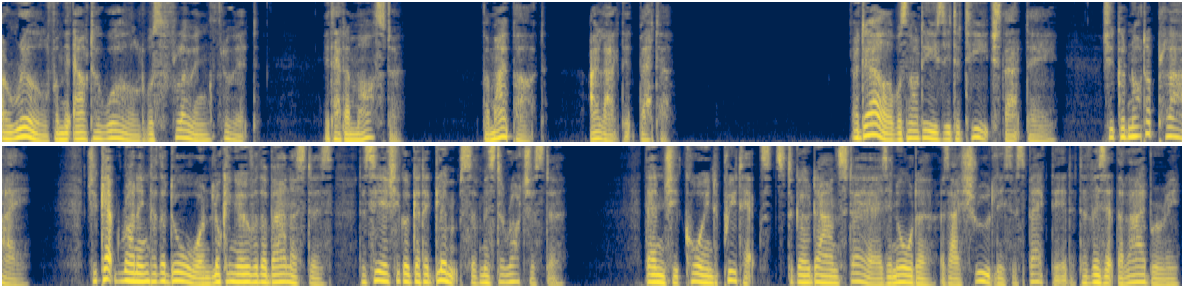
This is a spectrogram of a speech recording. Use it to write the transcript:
A rill from the outer world was flowing through it. It had a master. For my part, I liked it better. Adele was not easy to teach that day. She could not apply. She kept running to the door and looking over the banisters to see if she could get a glimpse of Mr. Rochester. Then she coined pretexts to go downstairs in order, as I shrewdly suspected, to visit the library,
